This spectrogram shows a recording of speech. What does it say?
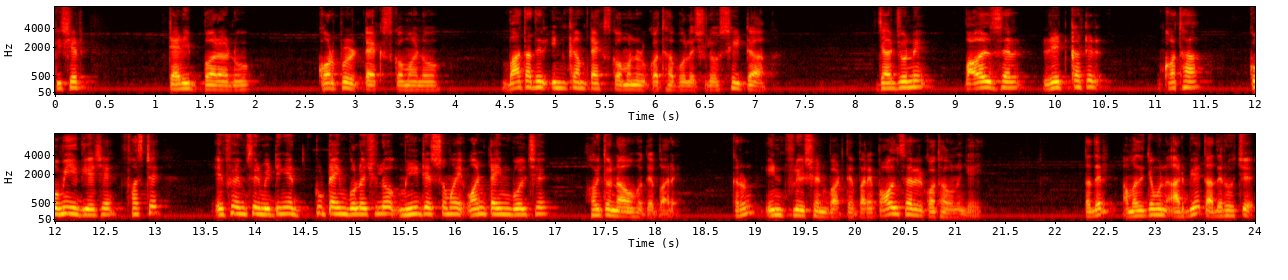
কিসের? ট্যারিফ বাড়ানো, কর্পোরেট ট্যাক্স কমানো, বা তাদের ইনকাম ট্যাক্স কমানোর কথা বলেছিল সেইটা। যার জন্যে পাওয়েল স্যার রেড কাটের কথা কমিয়ে দিয়েছে। ফার্স্টে এফএমসির মিটিংয়ে টু টাইম বলেছিল, মিনিটের সময় ওয়ান টাইম বলছে, হয়তো নাও হতে পারে। কারণ ইনফ্লেশন বাড়তে পারে, পাওয়েল স্যারের কথা অনুযায়ী। তাদের, আমাদের যেমন আরবিআই, তাদের হচ্ছে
